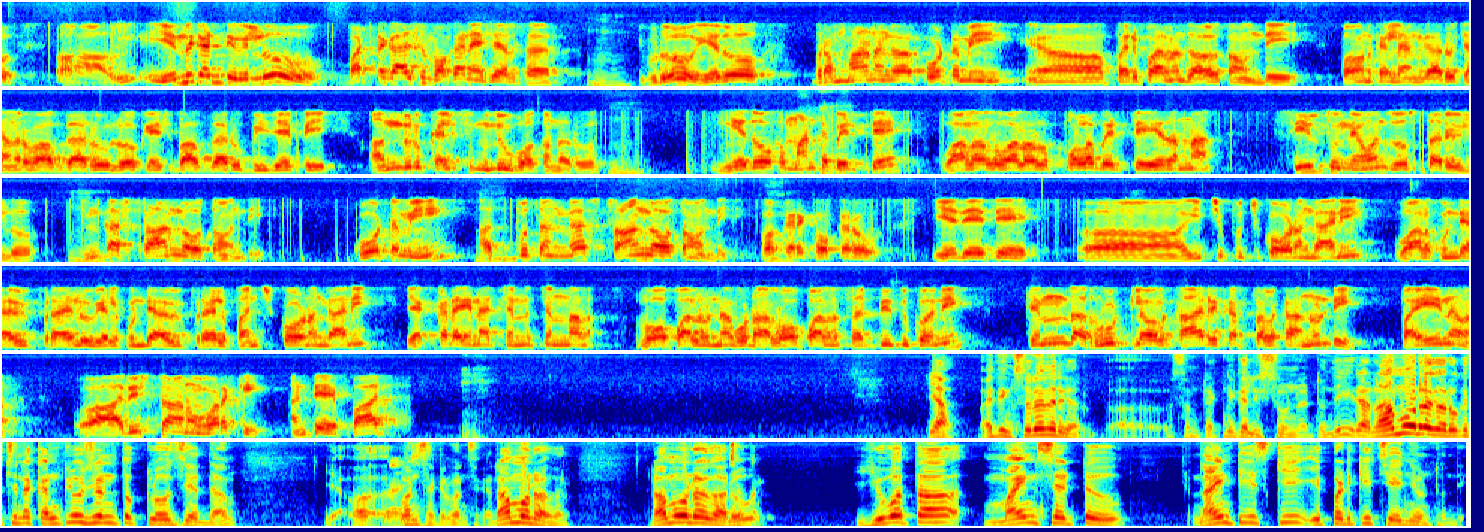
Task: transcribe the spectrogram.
ఎందుకంటే వీళ్ళు బట్ట కాల్చి ముఖాన్ని వేసేయాలి సార్. ఇప్పుడు ఏదో బ్రహ్మాండంగా కూటమి పరిపాలన సాగుతా ఉంది. పవన్ కళ్యాణ్ గారు చంద్రబాబు గారు లోకేష్ బాబు గారు బీజేపీ అందరూ కలిసి ముందుకు పోతున్నారు. ఏదో ఒక మంట పెడితే వాళ్ళ వాళ్ళ పొల పెడితే ఏదన్నా సీల్తుందేమో అని చూస్తారు వీళ్ళు. ఇంకా స్ట్రాంగ్ అవుతా ఉంది కూటమి అద్భుతంగా స్ట్రాంగ్ అవుతా ఉంది ఒకరికొకరు ఏదైతే ఇచ్చి పుచ్చుకోవడం కానీ వాళ్ళకుండే అభిప్రాయాలు వీళ్ళకుండే అభిప్రాయాలు పంచుకోవడం కానీ ఎక్కడైనా చిన్న చిన్న లోపాలు ఉన్నా కూడా ఆ లోపాలను సర్దిద్దుకొని కింద రూట్ లెవెల్ కార్యకర్తల కానుండి పైన అధిష్టానం వరకు అంటే party yeah I think Surender garu some technical issue ఉన్నట్టుంది. రా- రామ్మోహన్ రావు గారు ఒక చిన్న కన్క్లూజన్తో క్లోజ్ చేద్దాం. One second one second Rammohan Rao garu Rammohan Rao గారు యువత మైండ్ సెట్కి ఇప్పటికీ చేంజ్ ఉంటుంది.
